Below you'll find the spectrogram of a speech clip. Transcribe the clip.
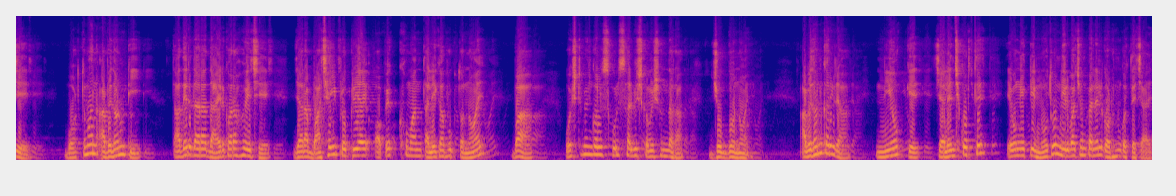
যে, বর্তমান আবেদনটি তাদের দ্বারা দায়ের করা হয়েছে যারা বাছাই প্রক্রিয়ায় অপেক্ষমান তালিকাভুক্ত নয় বা West Bengal school service commission দ্বারা যোগ্য নয়। আবেদনকারীরা নিয়োগকে চ্যালেঞ্জ করতে এবং একটি নতুন নির্বাচন প্যানেল গঠন করতে চায়।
